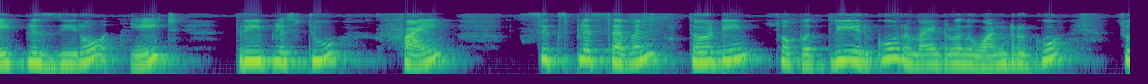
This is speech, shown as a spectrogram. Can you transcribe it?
eight plus zero eight three plus two five six plus seven thirteen so இப்போ த்ரீ இருக்கும். ரிமைண்டர் வந்து ஒன் இருக்கும். So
